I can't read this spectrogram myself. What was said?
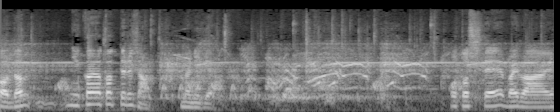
か、だ、2回当たってるじゃん。何で。落として、バイバイ。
